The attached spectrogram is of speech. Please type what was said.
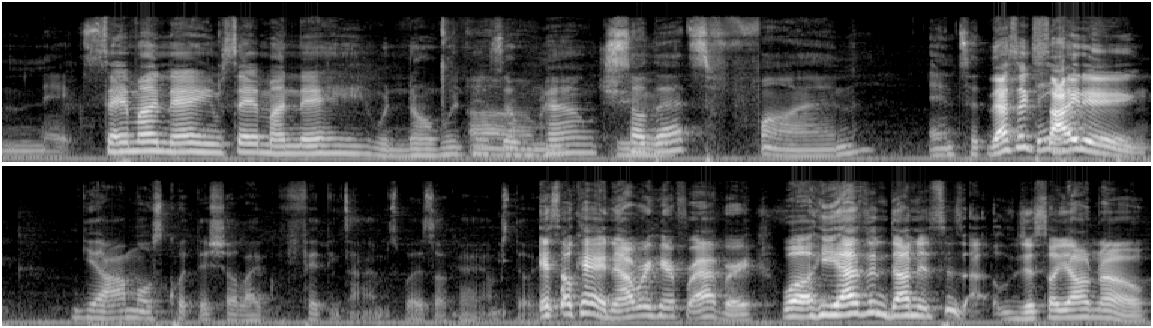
next. Say my name, say my name when no one is Um, around you. So that's fun, and to that's think- exciting. Yeah, I almost quit this show like fifty times, but it's okay. I'm still. Here. It's okay. Now we're here forever. Well, he hasn't done it since. Just so y'all know,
